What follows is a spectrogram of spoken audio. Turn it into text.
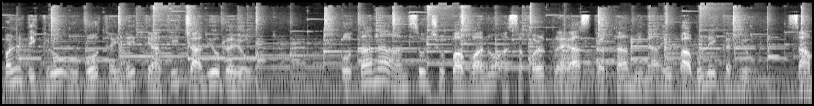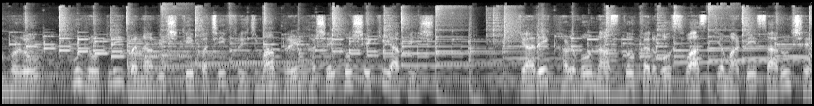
પણ દીકરો ઊભો થઈને ત્યાંથી ચાલ્યો ગયો. પોતાના આંસુ છુપાવવાનો અસફળ પ્રયાસ કરતા મીનાએ બાબુને કહ્યું, સાંભળો હું રોટલી બનાવીશ કે પછી ફ્રીજમાં બ્રેડ હશે તો શેકી આપીશ. ક્યારેક હળવો નાસ્તો કરવો સ્વાસ્થ્ય માટે સારું છે.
